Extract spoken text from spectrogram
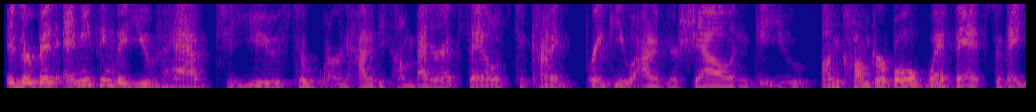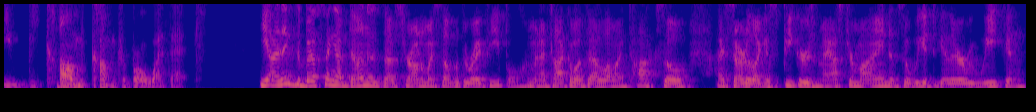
Is there been anything that you've had to use to learn how to become better at sales to kind of break you out of your shell and get you uncomfortable with it so that you become comfortable with it? Yeah, I think the best thing I've done is I've surrounded myself with the right people. I mean, I talk about that a lot in my talk. So I started like a speakers mastermind. And so we get together every week and,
